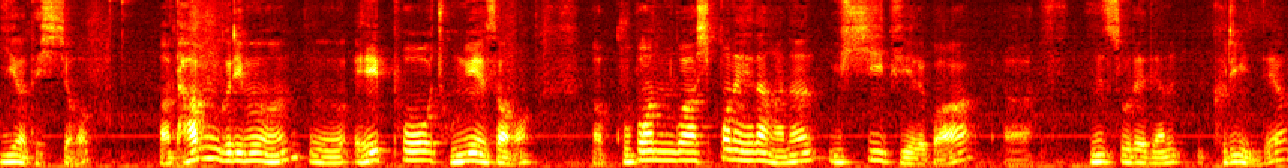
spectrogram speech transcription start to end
이해가 되시죠? 어, 다음 그림은 A4 종류에서 9번과 어, 10번에 해당하는 UCBL과 어, 인솔에 대한 그림인데요.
